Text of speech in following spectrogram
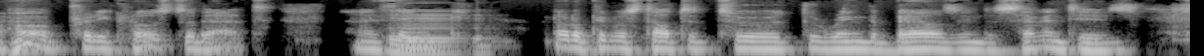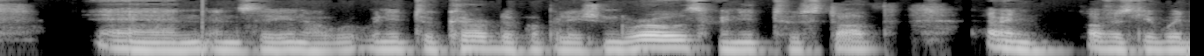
or pretty close to that. I think mm a lot of people started to to ring the bells in the 70s and and say you know we need to curb the population growth we need to stop i mean obviously we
